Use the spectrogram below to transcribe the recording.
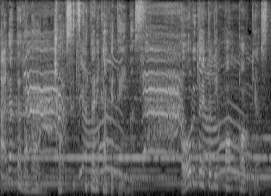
あなたの脳に直接語りかけていますオールナイトニッポンポッキャスト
